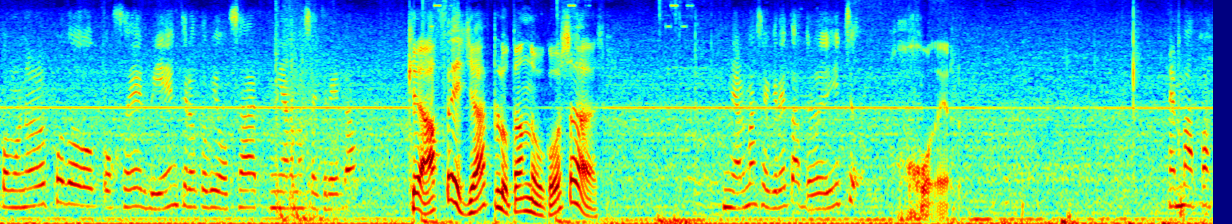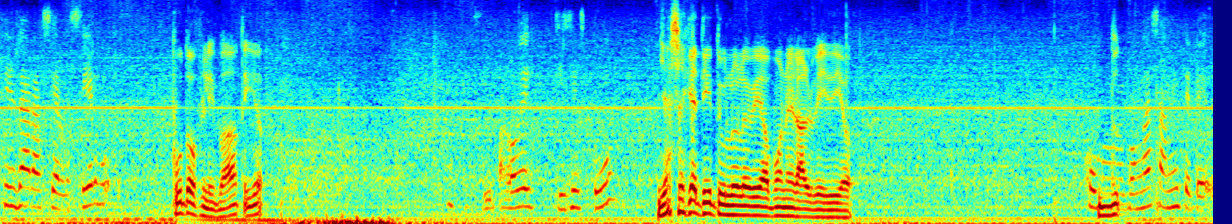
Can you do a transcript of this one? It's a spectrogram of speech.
como no los puedo coger bien, creo que voy a usar mi arma secreta. ¿Qué haces ya explotando cosas? Mi arma secreta, te lo he dicho. Joder. Es más fácil dar así a los ciervos. Puto flipado, tío. ¿Y pago de qué dices tú? Ya sé qué título le voy a poner al vídeo. Como me pongas a mí, te pego.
